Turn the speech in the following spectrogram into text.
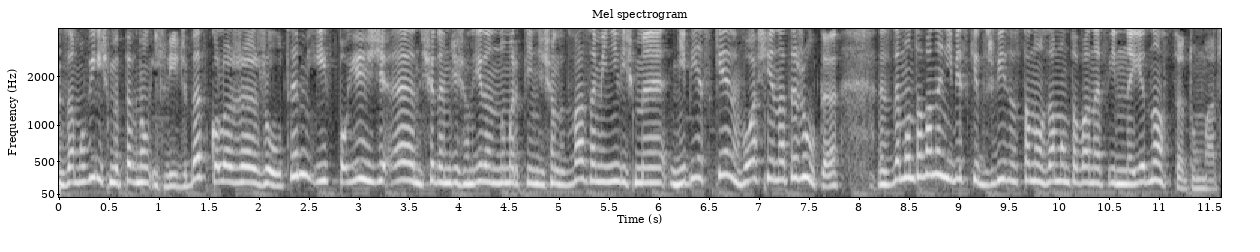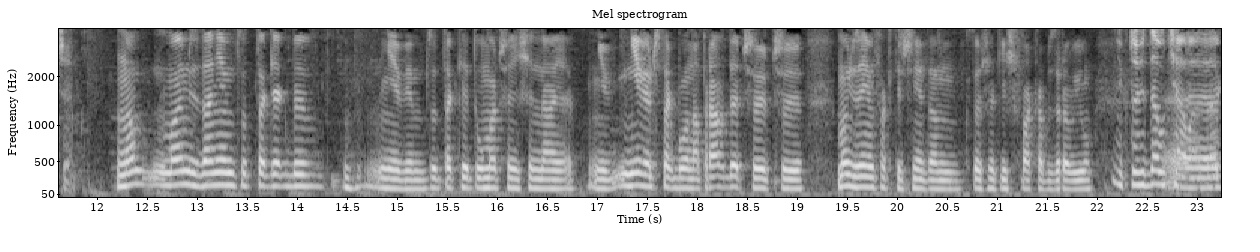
Zamówiliśmy pewną ich liczbę w kolorze żółtym i w pojeździe EN71 numer 52 zamieniliśmy niebieskie właśnie na te żółte. Zdemontowane niebieskie drzwi zostaną zamontowane w innej jednostce, tłumaczy. No, moim zdaniem to tak jakby, nie wiem, to takie tłumaczenie się na, jak- nie, nie wiem czy tak było naprawdę, czy, czy moim zdaniem faktycznie tam ktoś jakiś fuck up zrobił. Ktoś dał ciała, E, tak?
